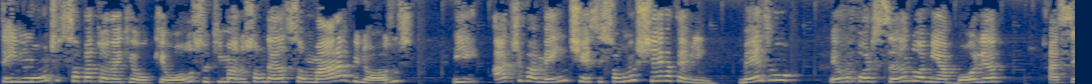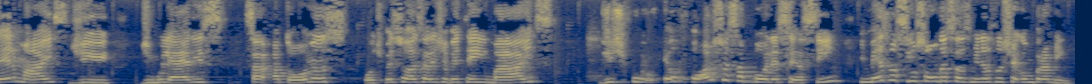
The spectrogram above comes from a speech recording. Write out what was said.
tem um monte de sapatona que eu, que eu ouço que, mano, o som delas são maravilhosos e ativamente esse som não chega até mim. Mesmo eu forçando a minha bolha a ser mais de, de mulheres sapatonas ou de pessoas LGBTI+, de tipo, eu forço essa bolha a ser assim, e mesmo assim o som dessas minas não chegam para mim.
